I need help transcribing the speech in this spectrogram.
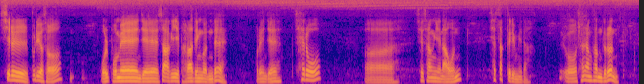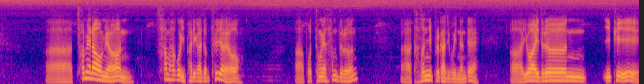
씨를 뿌려서 올 봄에 이제 싹이 발화된 건데 올해 이제 새로 어, 세상에 나온 새싹들입니다. 요 산양삼들은 아, 처음에 나오면 삼하고 이파리가 좀 틀려요. 아, 보통의 삼들은 아, 다섯 잎을 가지고 있는데 아, 이 아이들은 잎이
